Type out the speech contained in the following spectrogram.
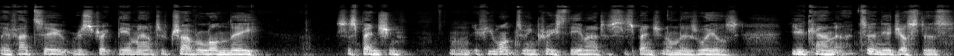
they've had to restrict the amount of travel on the suspension. And if you want to increase the amount of suspension on those wheels, you can turn the adjusters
